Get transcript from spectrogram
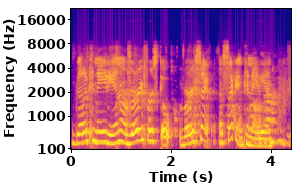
We got a Canadian, our very first, oh, very sec, a second Canadian.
